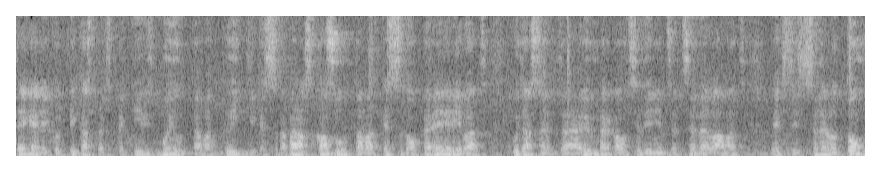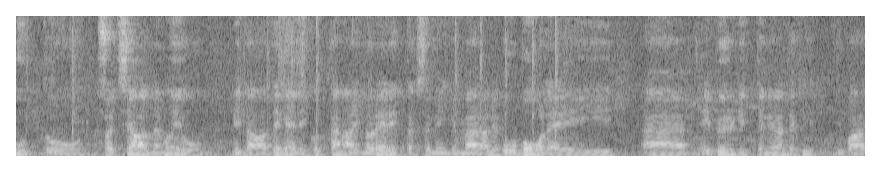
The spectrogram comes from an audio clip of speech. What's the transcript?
tegelikult pikas perspektiivis mõjutavad kõiki, kes seda pärast kasutavad, kes seda opereerivad, kuidas need äh, ümberkaudsed inimesed seal elavad. ehk siis sellel on tohutu sotsiaalne mõju, mida tegelikult täna ignoreeritakse mingil määral ja kuhu poole ei äh,, ei pürgita nii-öelda juba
